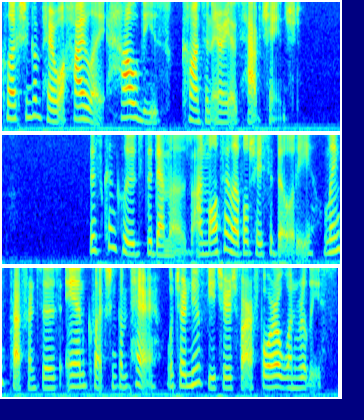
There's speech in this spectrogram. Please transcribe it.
Collection Compare will highlight how these content areas have changed. This concludes the demos on multi-level traceability, link preferences, and collection compare, which are new features for our 401 release.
